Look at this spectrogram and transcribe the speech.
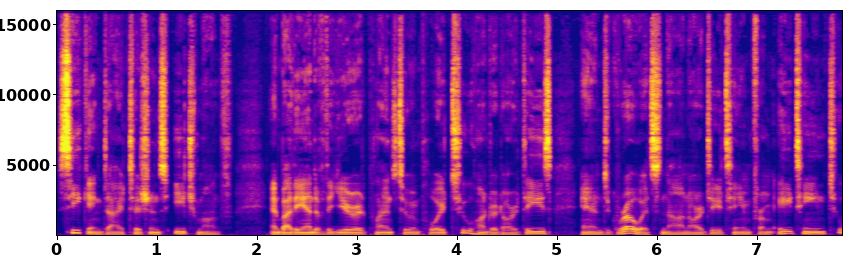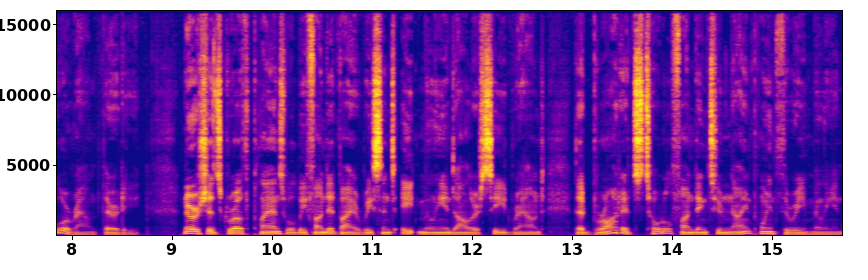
seeking dietitians each month. And by the end of the year, it plans to employ 200 RDs and grow its non RD team from 18 to around 30. Nourish's growth plans will be funded by a recent $8 million seed round that brought its total funding to 9.3 $3 million.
